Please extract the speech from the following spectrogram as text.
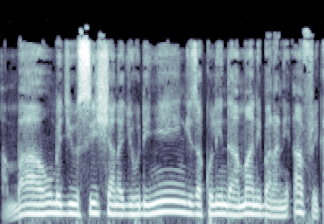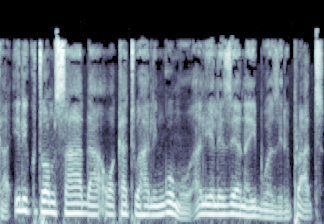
ambao umejihusisha na juhudi nyingi za kulinda amani barani Afrika ili kutoa msaada wakati wa hali ngumu, alielezea naibu waziri Pratt.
